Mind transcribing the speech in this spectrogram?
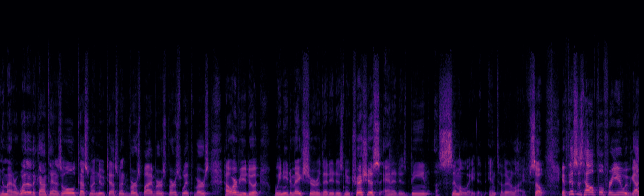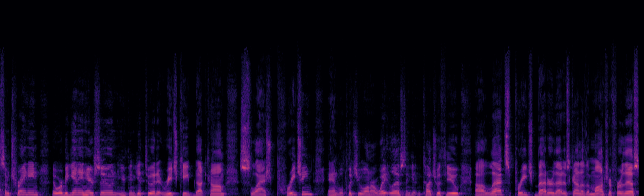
no matter whether the content is Old Testament, New Testament, verse by verse, verse with verse, however you do it, we need to make sure that it is nutritious and it is being assimilated into their life. So, if this is helpful for you, we've got some training that we're beginning here soon. You can get to it at reachkeep.com slash preaching, and we'll put you on our wait list and get in touch with you. Uh, let's preach better. That is kind of the mantra for this,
